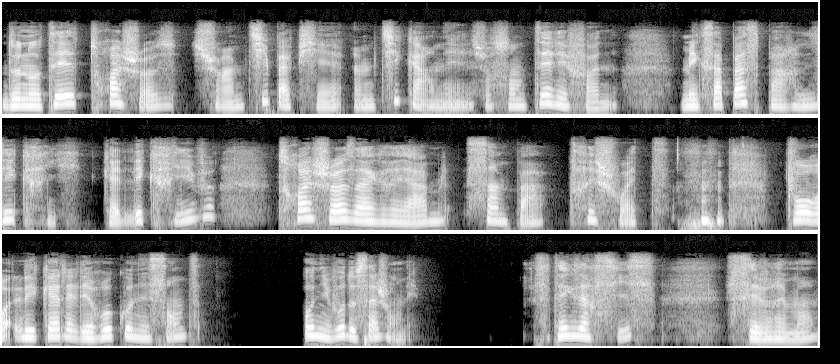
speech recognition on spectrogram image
de noter trois choses sur un petit papier, un petit carnet, sur son téléphone, mais que ça passe par l'écrit, qu'elle écrive trois choses agréables, sympas, très chouettes, pour lesquelles elle est reconnaissante au niveau de sa journée. Cet exercice, c'est vraiment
